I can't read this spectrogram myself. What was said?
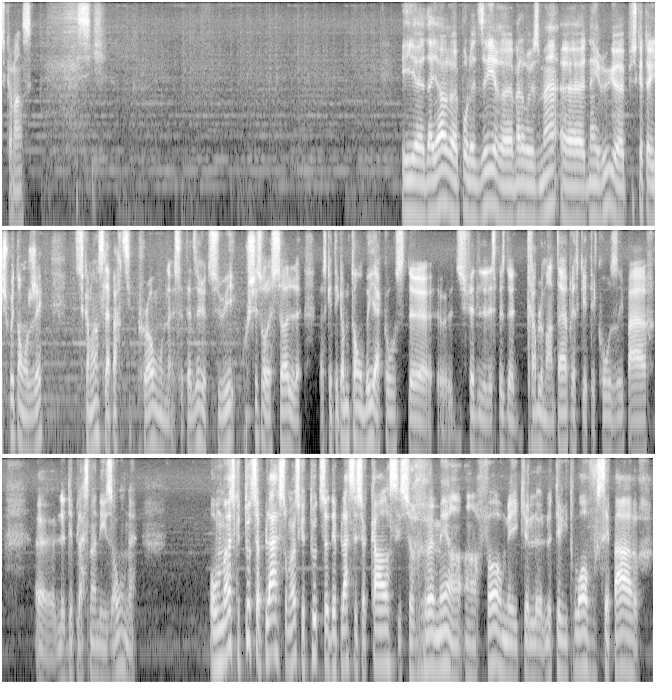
tu commences ici. Et euh, d'ailleurs, euh, pour le dire, euh, malheureusement, Nairu, puisque tu as échoué ton jet, tu commences la partie prone, c'est-à-dire que tu es couché sur le sol parce que tu es comme tombé à cause de, du fait de l'espèce de tremblement de terre presque qui a été causé par le déplacement des zones. Au moment où tout se place, au moment où tout se déplace et se casse et se remet en, forme et que le territoire vous sépare,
